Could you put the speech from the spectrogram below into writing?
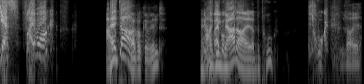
yes! Freiburg! Alter! Freiburg gewinnt. Ja, Freiburg. gegen Werder, Alter. Betrug. Trug. Lol.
